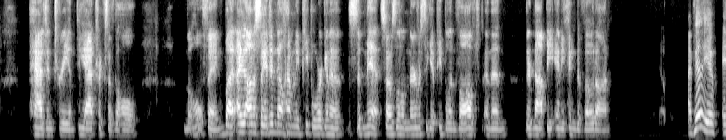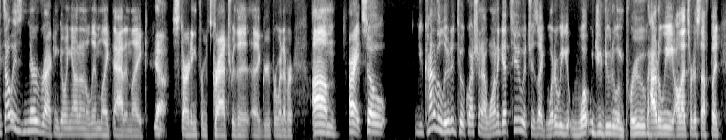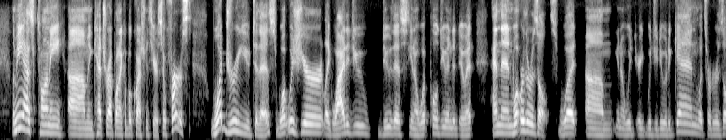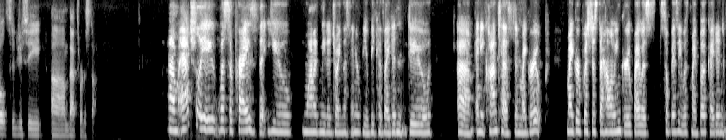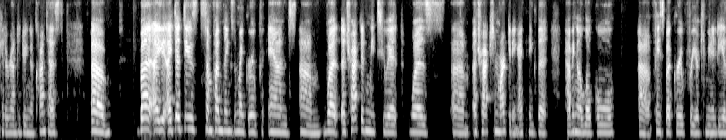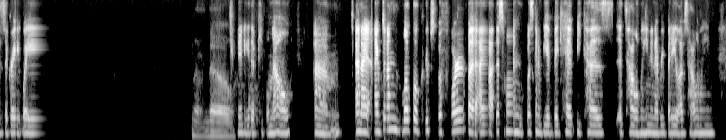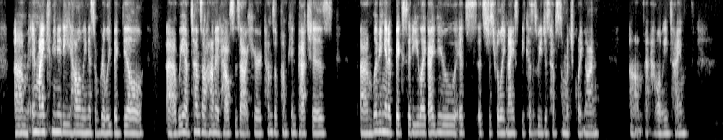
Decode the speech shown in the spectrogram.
pageantry and theatrics of the whole the whole thing. But I honestly I didn't know how many people were going to submit, so I was a little nervous to get people involved, and then there'd not be anything to vote on. i feel you it's always nerve-wracking going out on a limb like that and like Yeah. starting from scratch with a, a group or whatever. Um, all right, so you kind of alluded to a question I want to get to, which is like, what are we? What would you do to improve? How do we? All that sort of stuff. But let me ask Tawny um, and catch her up on a couple of questions here. So first, what drew you to this? What was your like? Why did you do this? You know, what pulled you in to do it? And then what were the results? What um, you know, would would you do it again? What sort of results did you see? Um, that sort of stuff. Um, I actually was surprised that you wanted me to join this interview because I didn't do um, any contest in my group. My group was just a Halloween group. I was so busy with my book, I didn't get around to doing a contest. Um, but I, I did do some fun things in my group. And um, what attracted me to it was um, attraction marketing. I think that having a local uh, Facebook group for your community is a great way No, no. community that people know. Um, and I, I've done local groups before, but I thought this one was going to be a big hit because it's Halloween and everybody loves Halloween. Um, in my community, Halloween is a really big deal. Uh, we have tons of haunted houses out here, tons of pumpkin patches. Um, living in a big city like I do, it's it's just really nice because we just have so much going on um, at Halloween time.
